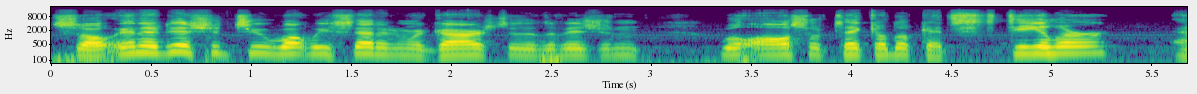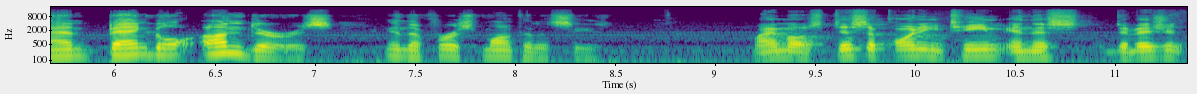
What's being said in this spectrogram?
So, in addition to what we said in regards to the division, we'll also take a look at Steeler and Bengal unders in the first month of the season. My most disappointing team in this division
